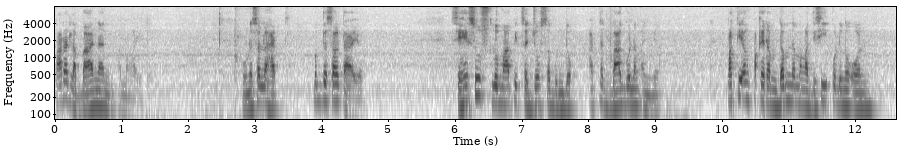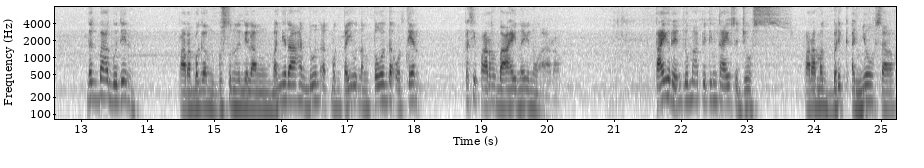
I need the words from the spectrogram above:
para labanan ang mga ito. Una sa lahat, magdasal tayo. Si Jesus lumapit sa Diyos sa bundok at nagbago ng anyo. Pati ang pakiramdam ng mga disipulo noon, nagbago din. Para bagang gusto na nilang manirahan doon at magtayo ng tolda o tent. Kasi parang bahay na yun nung araw. Tayo rin, lumapit din tayo sa Diyos para magbalik anyo sa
